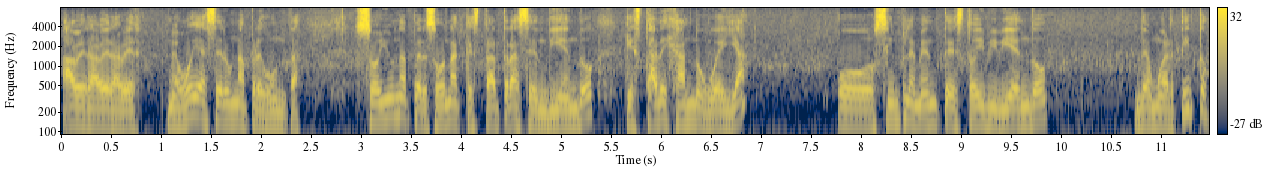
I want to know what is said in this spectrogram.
a ver, a ver, a ver, me voy a hacer una pregunta. ¿Soy una persona que está trascendiendo, que está dejando huella? ¿O simplemente estoy viviendo de muertito?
